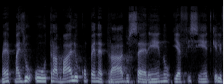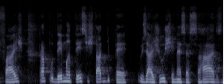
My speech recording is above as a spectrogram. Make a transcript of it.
né, mas o, o, trabalho compenetrado, sereno e eficiente que ele faz para poder manter esse Estado de pé. Os ajustes necessários,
